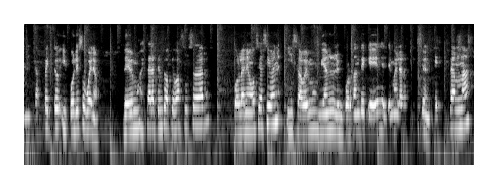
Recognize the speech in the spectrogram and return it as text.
en este aspecto y por eso, bueno, debemos estar atentos a qué va a suceder por la negociación y sabemos bien lo importante que es el tema de la restricción externa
